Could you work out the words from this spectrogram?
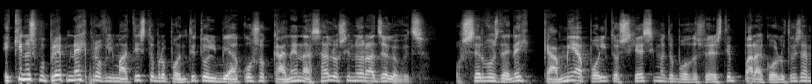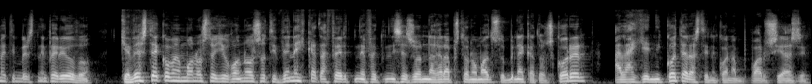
Εκείνος που πρέπει να έχει προβληματίσει τον προπονητή του Ολυμπιακού όσο κανένας άλλος είναι ο Ρατζέλοβιτς. Ο Σέρβος δεν έχει καμία απολύτως σχέση με τον ποδοσφαιριστή που παρακολουθήσαμε την περσινή περίοδο. Και δεν στέκομαι μόνο στο γεγονός ότι δεν έχει καταφέρει την εφετινή σεζόν να γράψει το όνομά του στον πίνακα των σκόρερ, αλλά γενικότερα στην εικόνα που παρουσιάζει.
